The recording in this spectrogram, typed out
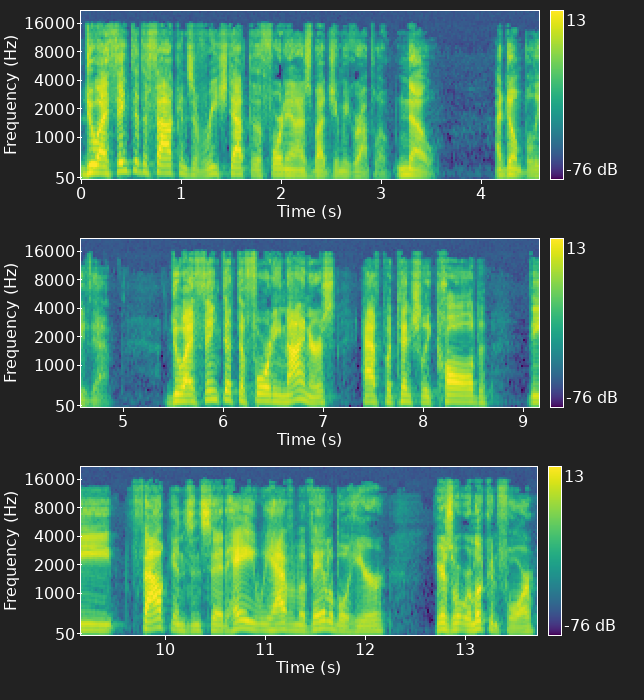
Do I think that the Falcons have reached out to the 49ers about Jimmy Garoppolo? No. I don't believe that. Do I think that the 49ers have potentially called the Falcons and said, "Hey, we have him available here. Here's what we're looking for."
